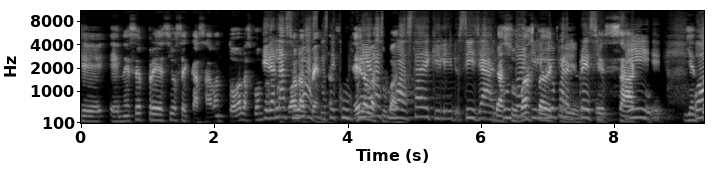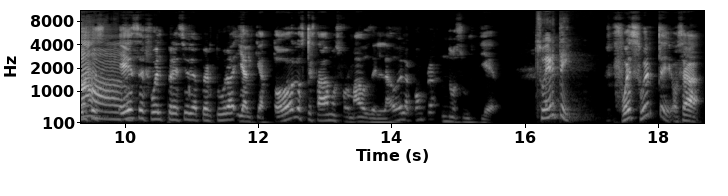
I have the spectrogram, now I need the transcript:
que en ese precio se casaban todas las compras Era la todas subasta, las ventas. se cumplía Era la, subasta. de equilibrio. Sí, ya, el punto de equilibrio, para el precio. Exacto. Y entonces ese fue el precio de apertura y al que a todos los que estábamos formados del lado de la compra nos surtieron. Suerte. Fue suerte, o sea,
